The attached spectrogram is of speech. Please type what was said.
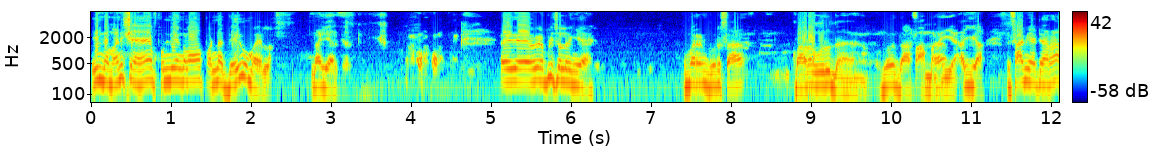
இந்த மனுஷன் புண்ணியங்களா பண்ண தெய்வம் ஆயிடலாம் ஐயா இருக்காரு எப்படி சொல்லுவீங்க? குமரன் குருசா குரு த- குருதாஸ் ஐயா. ஐயா. சாமி ஆட்டியாரா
